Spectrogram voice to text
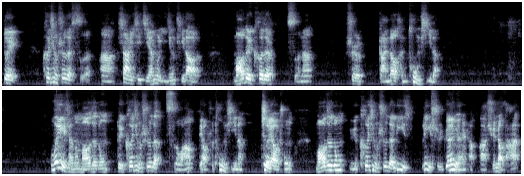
对柯庆施的死啊。上一期节目已经提到了，毛对柯的死呢是感到很痛惜的。为什么毛泽东对柯庆施的死亡表示痛惜呢？这要从毛泽东与柯庆施的历历史渊源上啊寻找答案。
